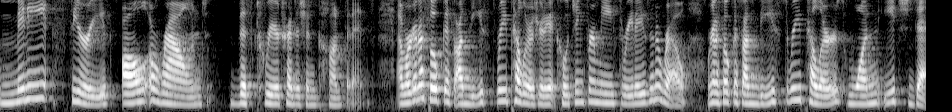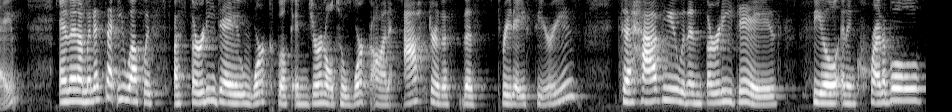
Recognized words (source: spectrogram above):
mini series all around this career transition confidence. And we're gonna focus on these three pillars. You're gonna get coaching from me three days in a row. We're gonna focus on these three pillars, one each day. And then I'm gonna set you up with a 30 day workbook and journal to work on after the, this three day series to have you within 30 days feel an incredible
